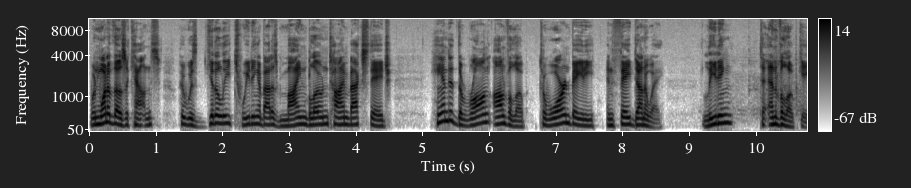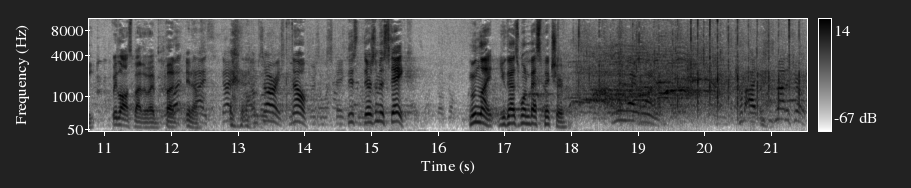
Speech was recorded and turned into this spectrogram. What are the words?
when one of those accountants, who was giddily tweeting about his mind blown time backstage, handed the wrong envelope to Warren Beatty and Faye Dunaway, leading to Envelope Gate. We lost, by the way, but you know. Guys, guys, I'm sorry. No, this, there's a mistake. Moonlight, you guys won Best Picture. Moonlight won. Come on, this is not a joke.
